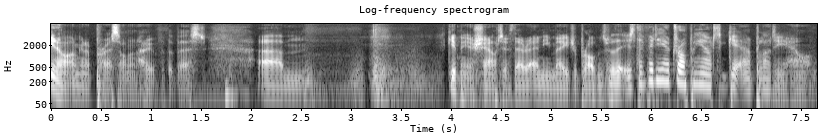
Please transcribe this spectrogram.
You know, I'm going to press on and hope for the best. Um, give me a shout if there are any major problems with it. Is the video dropping out to get a bloody hell?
